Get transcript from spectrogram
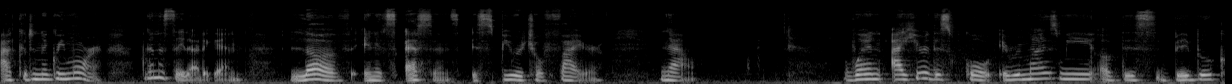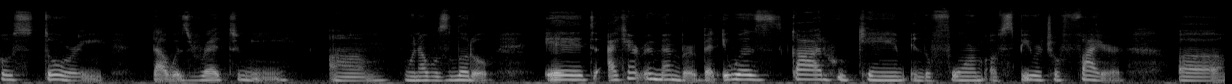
I couldn't agree more. I'm going to say that again. Love in its essence is spiritual fire. Now, when I hear this quote, it reminds me of this biblical story that was read to me um, when I was little. It I can't remember, but it was God who came in the form of spiritual fire uh,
